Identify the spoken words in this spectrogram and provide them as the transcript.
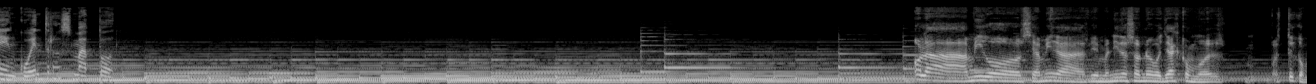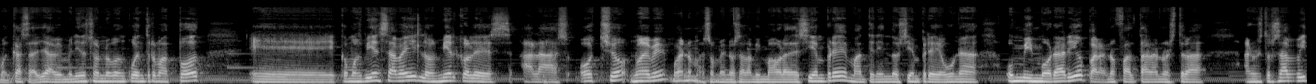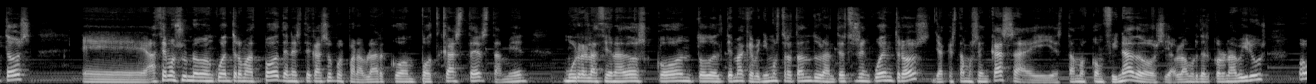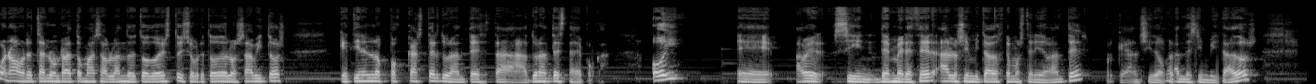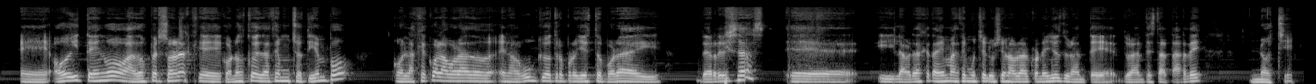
Encuentros MadPod. Hola amigos y amigas, bienvenidos a un nuevo Jack, como es- estoy como en casa ya, bienvenidos a un nuevo encuentro MadPod. Eh, como bien sabéis, los miércoles a las 8, 9, bueno, más o menos a la misma hora de siempre, manteniendo siempre una, un mismo horario para no faltar a, nuestra, a nuestros hábitos. Eh, hacemos un nuevo encuentro MadPod, en este caso, pues para hablar con podcasters también muy relacionados con todo el tema que venimos tratando durante estos encuentros, ya que estamos en casa y estamos confinados y hablamos del coronavirus, pues bueno, vamos a echarle un rato más hablando de todo esto y sobre todo de los hábitos que tienen los podcasters durante esta, durante esta época. Hoy, eh, a ver, sin desmerecer a los invitados que hemos tenido antes, porque han sido grandes invitados, eh, hoy tengo a dos personas que conozco desde hace mucho tiempo, con las que he colaborado en algún que otro proyecto por ahí de risas, eh, y la verdad es que también me hace mucha ilusión hablar con ellos durante, durante esta tarde, noche.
